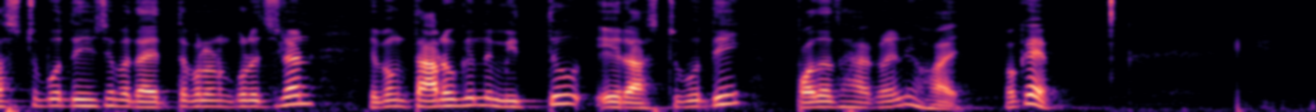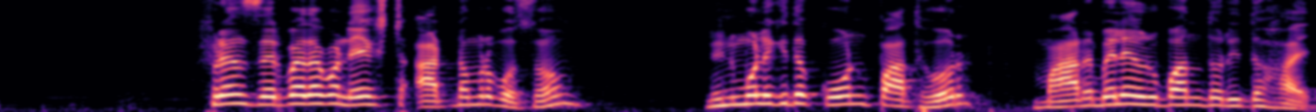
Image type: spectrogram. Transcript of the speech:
রাষ্ট্রপতি হিসেবে দায়িত্ব পালন করেছিলেন এবং তারও কিন্তু মৃত্যু এই রাষ্ট্রপতি পদে থাকাকালীনই হয়। ওকে ফ্রেন্ডস এরপরে দেখো নেক্সট আট নম্বর প্রশ্ন। নিম্নলিখিত কোন পাথর মার্বেলে রূপান্তরিত হয়।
